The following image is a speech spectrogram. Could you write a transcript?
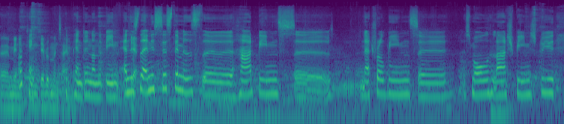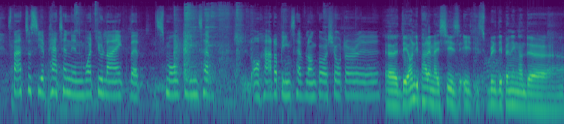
uh, minutes Okay. in development time. Depending on the bean. And is there any system? Is uh, hard beans, uh, natural beans, uh, small, large beans? Do you start to see a pattern in what you like that small beans have, or harder beans have longer or shorter? Uh, Uh, the only pattern I see is it's really depending on the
